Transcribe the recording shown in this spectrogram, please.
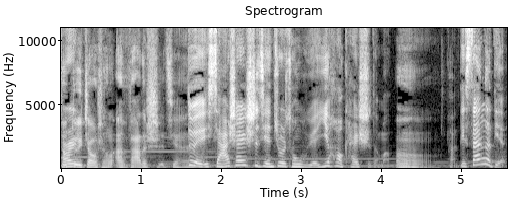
就对照上了案发的时间。对，霞山事件就是从五月一号开始的嘛。嗯，好，第三个点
